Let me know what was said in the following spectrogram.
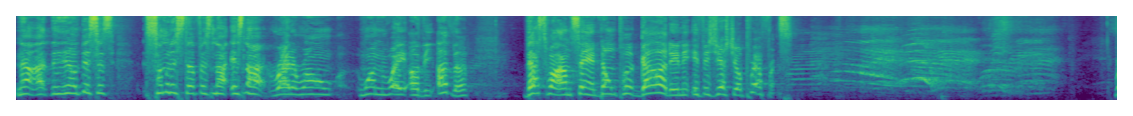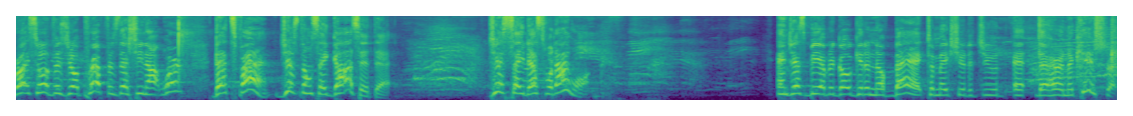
Now, you know, this is some of this stuff is not, it's not right or wrong one way or the other. That's why I'm saying don't put God in it if it's just your preference. Right? So if it's your preference that she not work, that's fine. Just don't say God said that. Just say that's what I want. And just be able to go get enough bag to make sure that you eh, that her and the kids straight.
